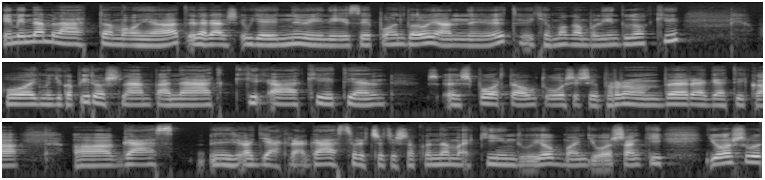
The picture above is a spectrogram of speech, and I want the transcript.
én még nem láttam olyat, legalábbis ugye női nézőpontból olyan nőt, hogyha magamból indulok ki, hogy mondjuk a piros lámpán át ki, áll két ilyen sportautós, és brum, börregetik a, a gáz, és adják rá gázfröccsöt, és akkor nem majd kiindul jobban, gyorsan ki, gyorsul.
